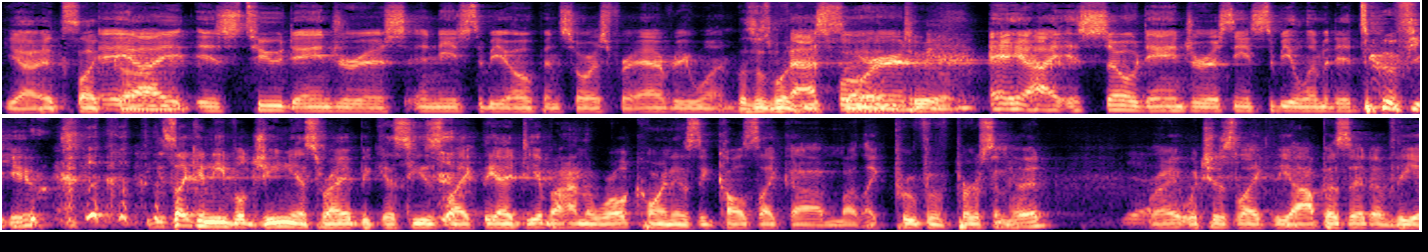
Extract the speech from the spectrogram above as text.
Yeah, it's like AI um, is too dangerous It needs to be open source for everyone. This is what Fast he's saying, forward, too. AI is so dangerous, needs to be limited to a few. he's like an evil genius, right? Because he's like the idea behind the WorldCoin is he calls like um like proof of personhood, right? Which is like the opposite of the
